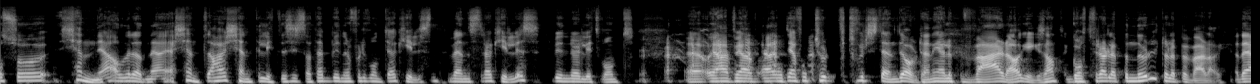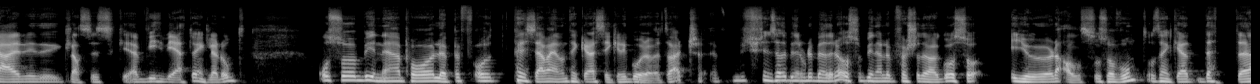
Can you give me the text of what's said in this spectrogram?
og så kjenner jeg allerede jeg, jeg, kjente, har kjent det litt i det siste, at jeg begynner å få litt vondt i akillesen. Venstre akilles begynner å gjøre litt vondt. Eh, og jeg, jeg, jeg, jeg får fullstendig overtenning. Jeg løper hver dag. ikke sant? Gått fra å løpe null til å løpe hver dag. Det er klassisk Jeg vet jo egentlig det er dumt. Og så begynner jeg på løpet, og presser jeg meg gjennom tenker det er sikkert det går over etter hvert. Synes jeg det begynner å bli bedre, og så begynner jeg å løpe første draget, og så gjør det altså så vondt. Og så tenker jeg at dette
